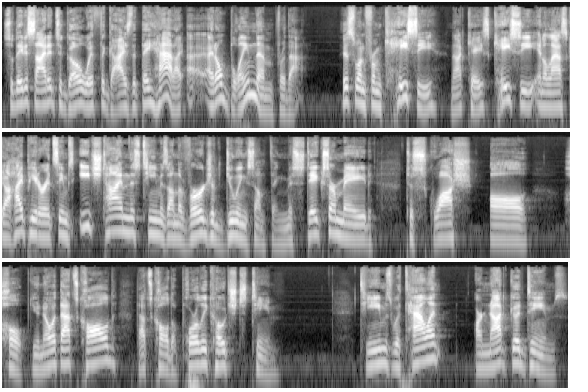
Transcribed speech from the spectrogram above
so they decided to go with the guys that they had. I I, I don't blame them for that. This one from Casey not Case, Casey in Alaska. Hi, Peter. It seems each time this team is on the verge of doing something, mistakes are made to squash all hope. You know what that's called? That's called a poorly coached team. Teams with talent are not good teams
